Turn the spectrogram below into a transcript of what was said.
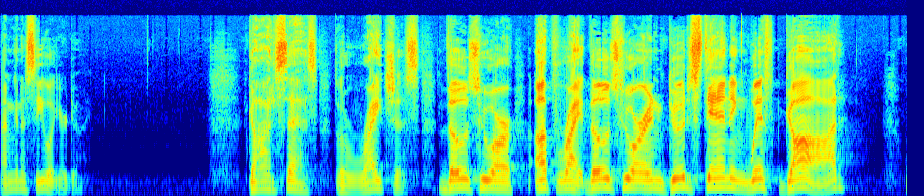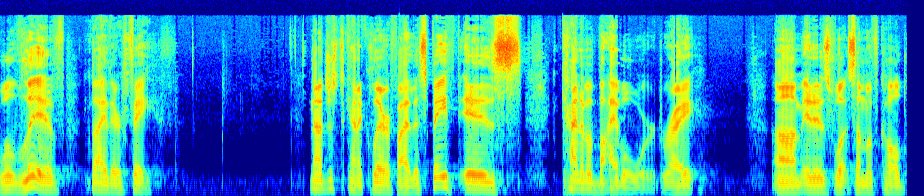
I'm going to see what you're doing. God says the righteous, those who are upright, those who are in good standing with God, will live by their faith. Now, just to kind of clarify this, faith is kind of a Bible word, right? Um, it is what some have called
